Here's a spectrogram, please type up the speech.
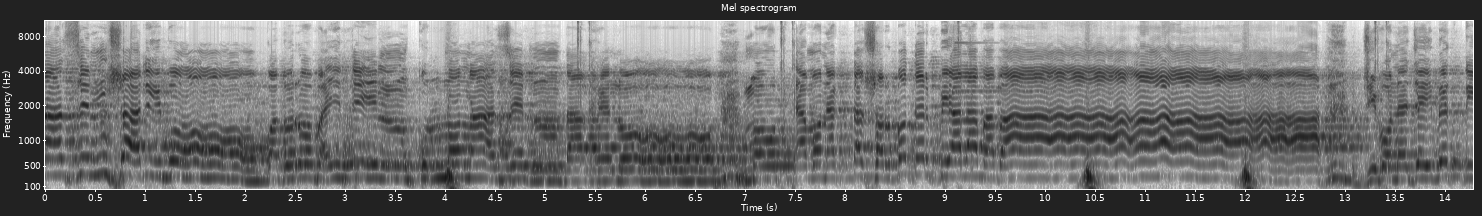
নাসিন সারিব, কবর বাইতিন কুল্লু নাসিন দাখেলো। মৌত এমন একটা শরবতের পেয়ালা বাবা। জীবনে যেই ব্যক্তি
